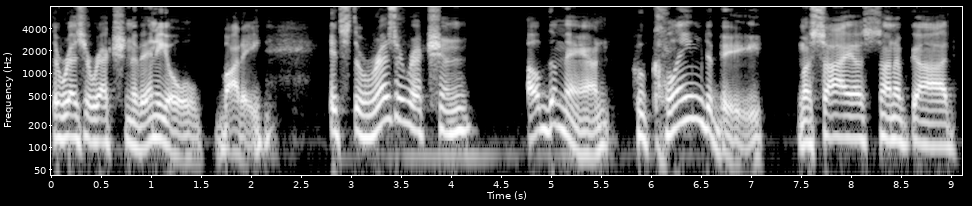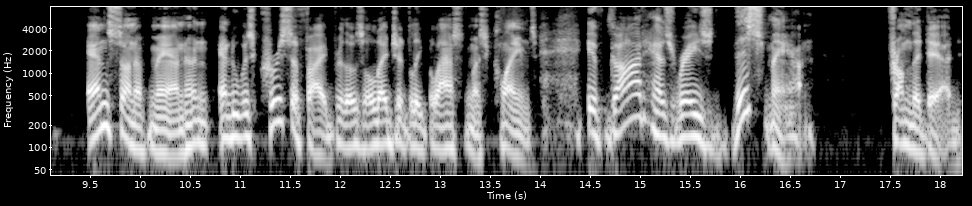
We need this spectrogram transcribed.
the resurrection of any old body, it's the resurrection of the man who claimed to be Messiah, Son of God, and Son of Man, and, and, who was crucified for those allegedly blasphemous claims. If God has raised this man from the dead,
